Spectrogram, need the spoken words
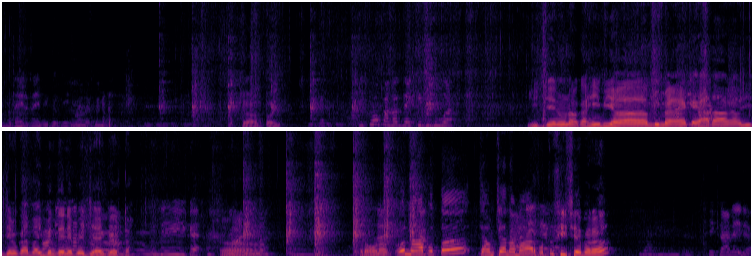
ਬਥੇਰੇ ਤੇ ਵੀ ਕੋਈ ਚੱਲ ਭਾਈ। ਇੱਕੋ ਕਲਰ ਦੇਖੀ ਤੀ ਦੂਆ। ਜੀਜੇ ਨੂੰ ਨਾ ਕਹੀਂ ਵੀ ਹਾਂ ਵੀ ਮੈਂ ਕਿਹਾ ਤਾਂ ਜੀਜੇ ਨੂੰ ਕਹ ਭਾਈ ਬੰਦੇ ਨੇ ਭੇਜਿਆ ਗਿਫਟ ਠੀਕ ਹੈ। ਹਾਂ। ਪਰੌਣਾ ਉਹ ਨਾ ਪੁੱਤ ਚਮਚਾ ਨਾ ਮਾਰ ਪੁੱਤ ਸ਼ੀਸ਼ੇ ਪਰ। ਆ ਲੈ ਲਿਆ।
